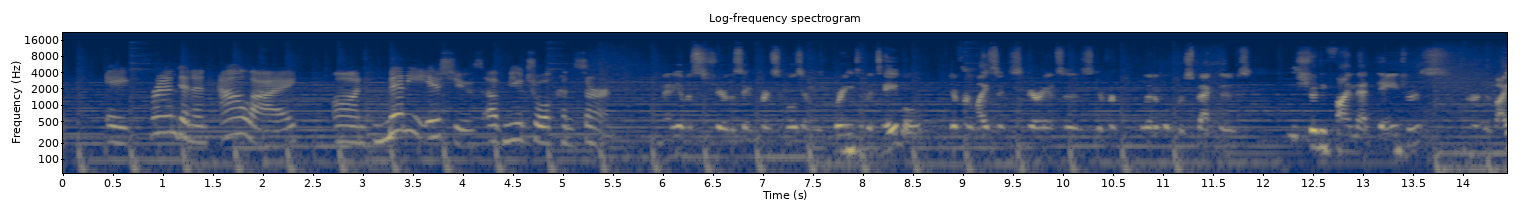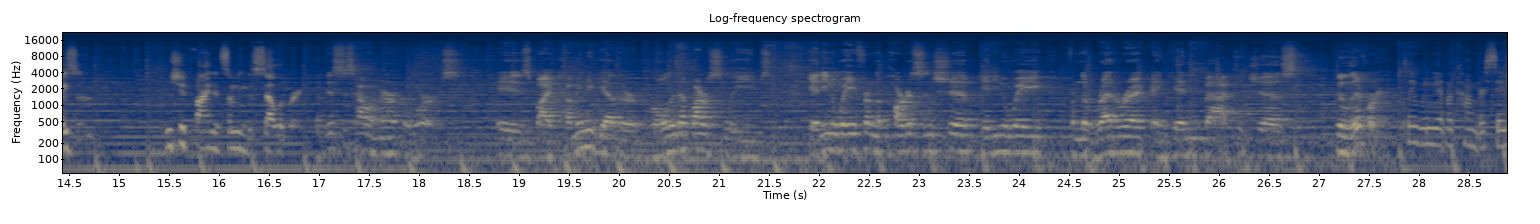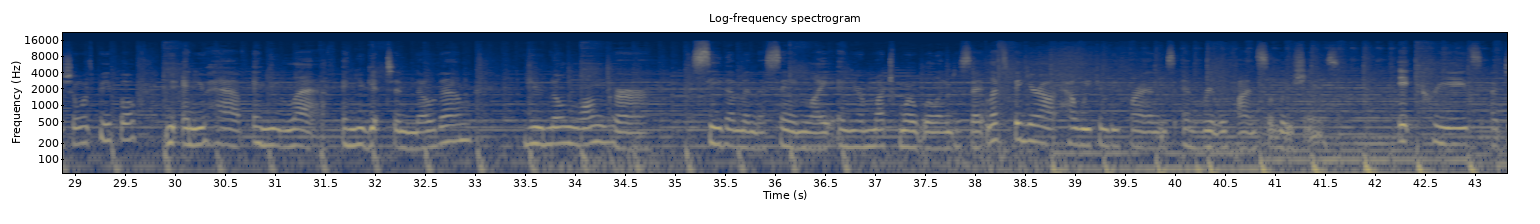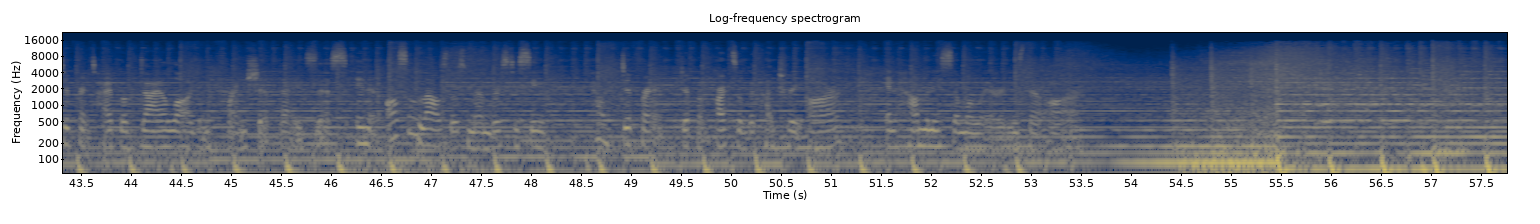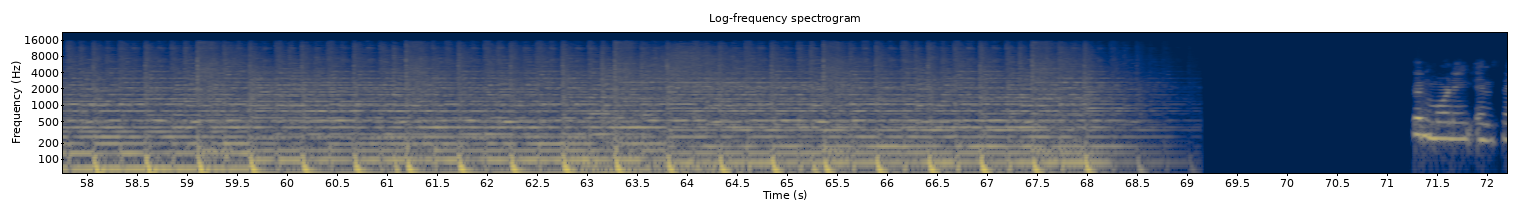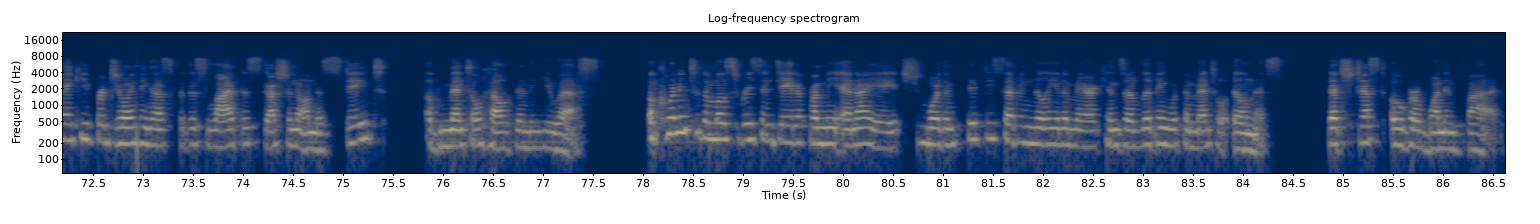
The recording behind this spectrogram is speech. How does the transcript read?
a friend and an ally on many issues of mutual concern. Many of us share the same principles and we bring to the table different life experiences, different political perspectives. We shouldn't find that dangerous or divisive. We should find it something to celebrate. This is how America works is by coming together, rolling up our sleeves, getting away from the partisanship, getting away from the rhetoric, and getting back to just delivering. When you have a conversation with people you, and you have and you laugh and you get to know them, you no longer see them in the same light and you're much more willing to say, let's figure out how we can be friends and really find solutions. It creates a different type of dialogue and friendship that exists. And it also allows those members to see how different different parts of the country are and how many similarities there are. Good morning, and thank you for joining us for this live discussion on the state of mental health in the US. According to the most recent data from the NIH, more than 57 million Americans are living with a mental illness. That's just over one in five.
